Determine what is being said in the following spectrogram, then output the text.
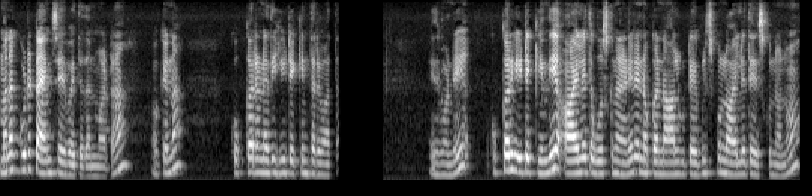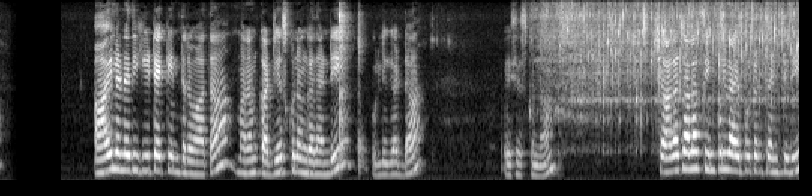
మనకు కూడా టైం సేవ్ అవుతుంది అనమాట ఓకేనా? కుక్కర్ అనేది హీట్ ఎక్కిన తర్వాత ఇదిగోండి కుక్కర్ హీట్ ఎక్కింది. ఆయిల్ అయితే పోసుకున్నానండి. నేను ఒక నాలుగు టేబుల్ స్పూన్లు ఆయిల్ అయితే వేసుకున్నాను. ఆయిల్ అనేది హీట్ ఎక్కిన తర్వాత మనం కట్ చేసుకున్నాం కదండి ఉల్లిగడ్డ వేసేసుకున్నాం. చాలా చాలా సింపుల్గా అయిపోతుంది ఫ్రెండ్స్ ఇది.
